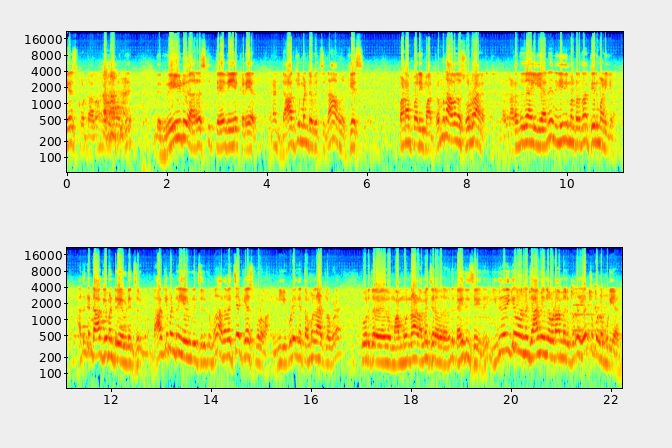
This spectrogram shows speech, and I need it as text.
கேஸ் போட்டாலும் இது வந்து இந்த ரெய்டு அரெஸ்ட் தேவையே கிடையாது. ஏன்னா டாக்குமெண்ட்டை வச்சு தான் அவங்க கேஸ். பணப்பரிமாற்றம்னு அவங்க சொல்கிறாங்க அது நடந்ததா இல்லையான்னு இந்த நீதிமன்றம் தான் தீர்மானிக்கணும். அதுக்கு டாக்குமெண்ட்ரி எவிடன்ஸ் இருக்கும். டாக்குமெண்ட்ரி எவிடன்ஸ் இருக்கும்போது அதை வச்சே கேஸ் போடலாம். இன்றைக்கி கூட இங்கே தமிழ்நாட்டில் கூட ஒருத்தர் முன்னாள் அமைச்சர் அவரை வந்து கைது செய்து இது வரைக்கும் வந்து ஜாமீனில் விடாமல் இருக்கிறத ஏற்றுக்கொள்ள முடியாது.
